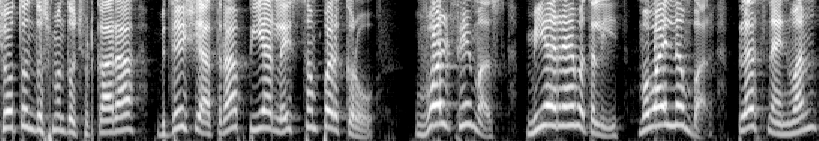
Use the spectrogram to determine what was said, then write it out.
शोतन दुश्मन तो छुटकारा विदेश यात्रा पीआर ਲਈ ਸੰਪਰਕ ਕਰੋ world famous Mia Rahmat Ali. Mobile number plus 91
